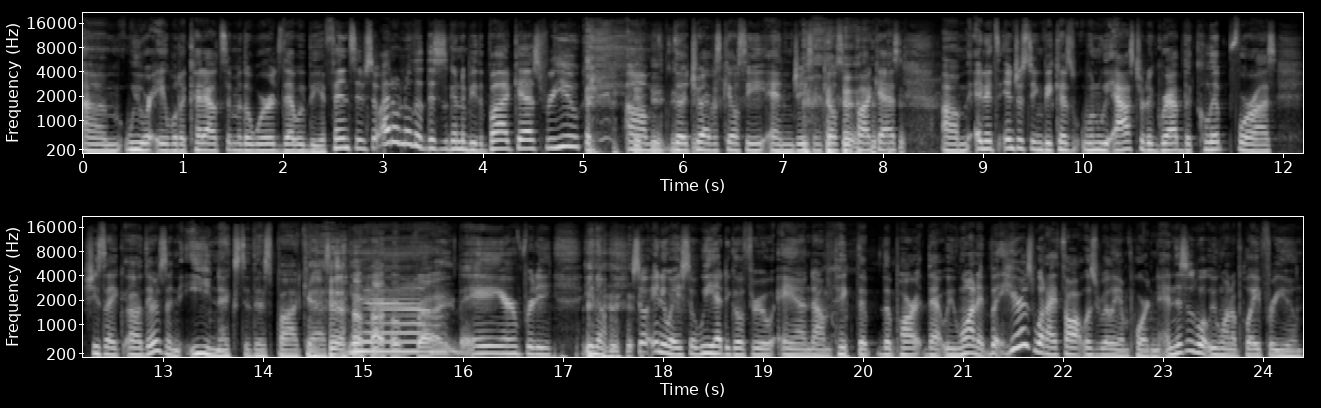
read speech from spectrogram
um, we were able to cut out some of the words that would be offensive. So I don't know that this is going to be the podcast for you, um, the Travis Kelce and Jason Kelce podcast. Um, and it's interesting because when we asked her to grab the clip for us, she's like, uh, "There's an E next to this podcast." Yeah, Right. They are pretty, you know. So anyway, so we had to go through and um, pick the the part that we wanted. But here's what I thought was really important, and this is what we want to play for you.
